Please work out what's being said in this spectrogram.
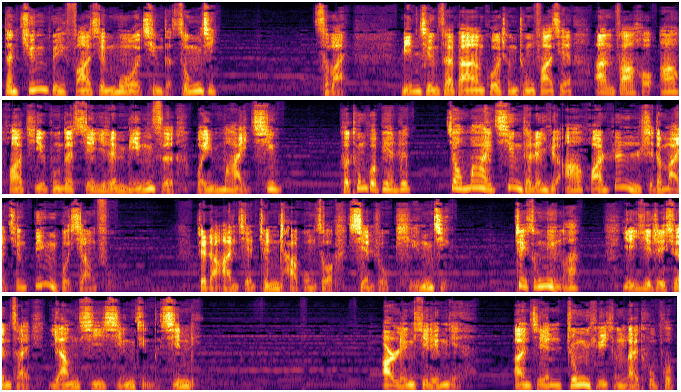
但均未发现莫庆的踪迹。此外，民警在办案过程中发现，案发后阿华提供的嫌疑人名字为麦庆，可通过辨认。叫麦庆的人与阿华认识的麦庆并不相符，这让案件侦查工作陷入瓶颈，这宗命案也一直悬在杨希刑警的心里。二零一零年，案件终于迎来突破，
